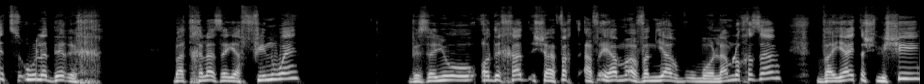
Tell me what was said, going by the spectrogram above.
יצאו לדרך. בהתחלה זה היה פינווה וזה היו עוד אחד שהפך היה אבנייר והוא מעולם לא חזר והיה את השלישי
